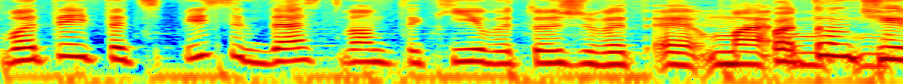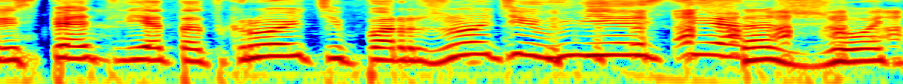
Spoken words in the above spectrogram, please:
Вот этот список даст вам такие вот тоже вот... э, Потом м- через пять лет откроете, поржете вместе. Сожжете.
